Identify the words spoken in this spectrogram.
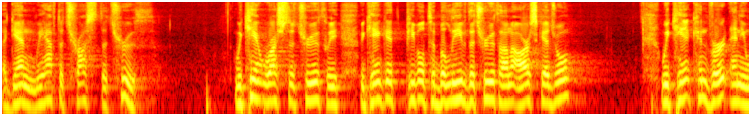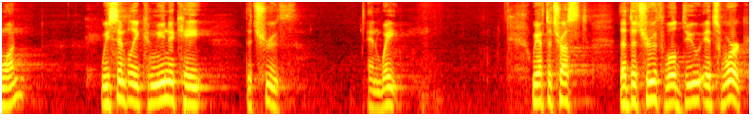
again, we have to trust the truth. We can't rush the truth. We, we can't get people to believe the truth on our schedule. We can't convert anyone. We simply communicate the truth and wait. We have to trust that the truth will do its work.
